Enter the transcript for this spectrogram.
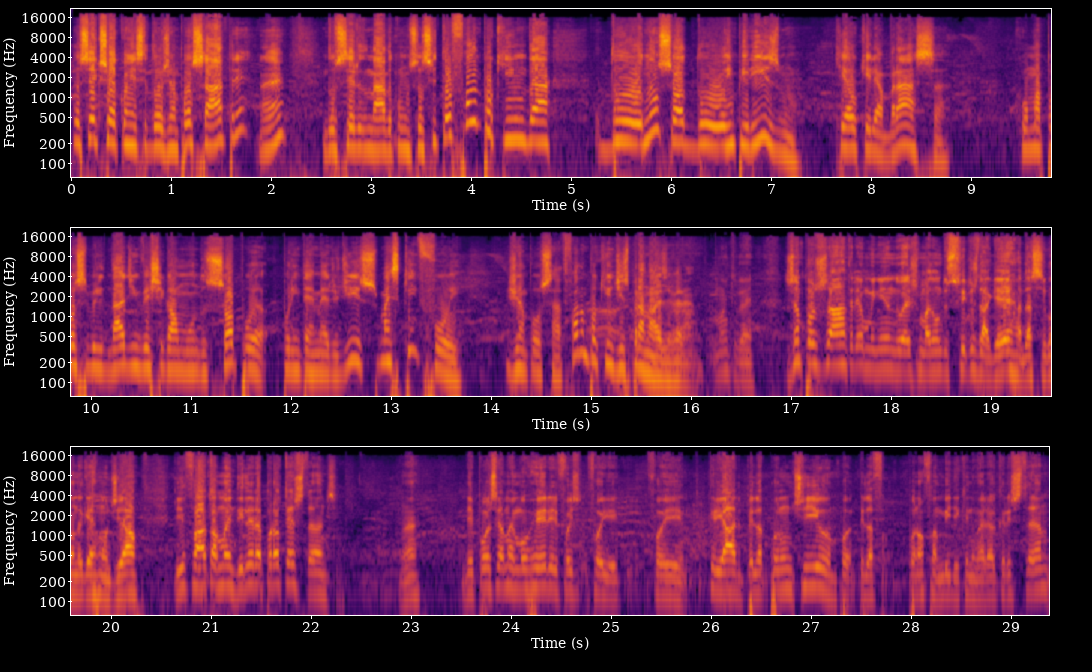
Eu sei que o senhor é conhecedor de Jean Paul Sartre, né? Do ser do nada, como o senhor citou. Fala um pouquinho da, do, não só do empirismo, que é o que ele abraça, como a possibilidade de investigar o mundo só por, por intermédio disso, mas quem foi Jean Paul Sartre? Fala um pouquinho disso para nós, Everando. Muito bem. Jean Paul Sartre é um menino é chamado um dos filhos da guerra, da Segunda Guerra Mundial. De fato, a mãe dele era protestante. Né? Depois que a mãe morrer, ele foi, foi, foi criado pela, por um tio, por, pela, por uma família que não era cristã,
